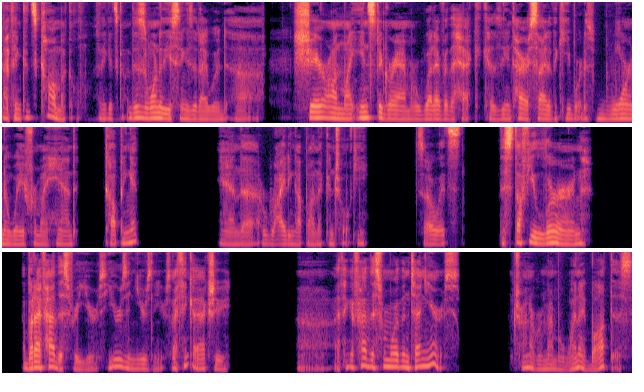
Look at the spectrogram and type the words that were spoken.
I think it's comical. I think it's this is one of these things that I would uh share on my Instagram or whatever the heck because the entire side of the keyboard is worn away from my hand cupping it and uh, riding up on the control key. So it's the stuff you learn. But I've had this for years, years and years and years. I think I actually, uh, I think I've had this for more than 10 years. I'm trying to remember when I bought this.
